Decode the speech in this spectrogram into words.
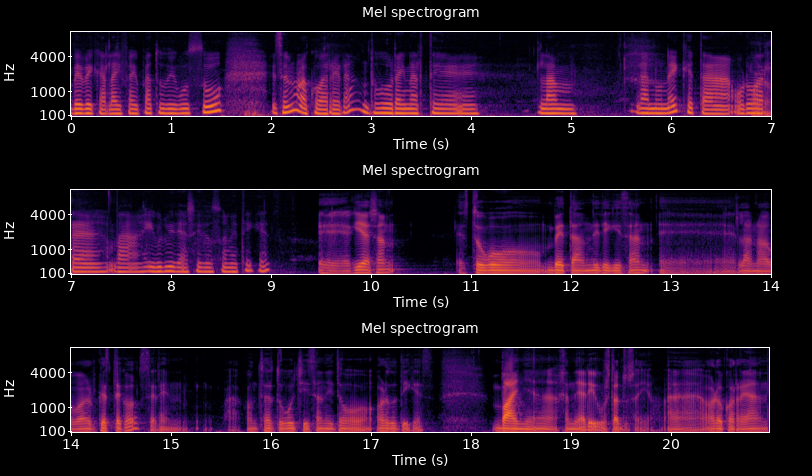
BBK Life aipatu diguzu. Ez nolako harrera, du orain arte lan, lanunek eta oro har Bueno. ba, ibilbidea hasi duzuenetik, ez? E, egia esan, ez dugu beta handirik izan e, lan hau aurkezteko, zeren ba, kontzertu gutxi izan ditugu ordutik ez. Baina jendeari gustatu zaio. E, orokorrean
